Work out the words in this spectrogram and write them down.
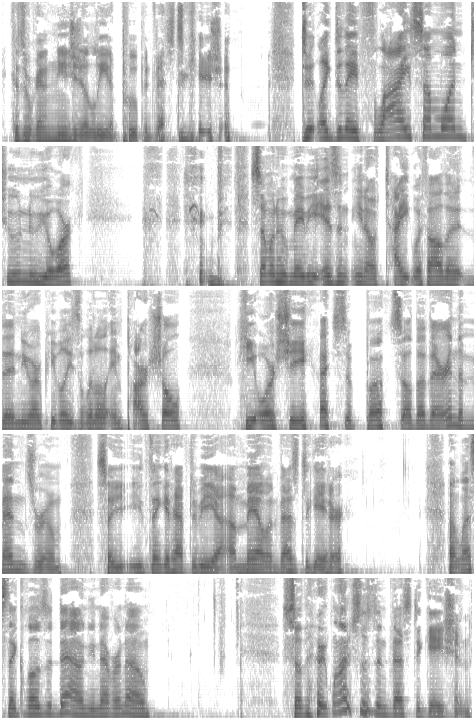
Because we're gonna need you to lead a poop investigation. Do, like, do they fly someone to New York someone who maybe isn't you know tight with all the the New York people. He's a little impartial. He or she, I suppose. Although they're in the men's room, so you, would think it'd have to be a, a male investigator. Unless they close it down, you never know. So they launched this investigation.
